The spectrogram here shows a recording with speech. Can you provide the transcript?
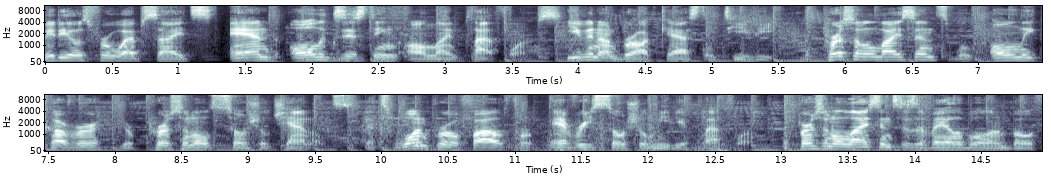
videos for websites, and all existing online platforms, even on broadcast and TV. The personal license will only cover your personal social channels. That's one profile for every social media platform. The personal license is available on both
